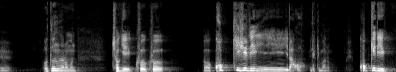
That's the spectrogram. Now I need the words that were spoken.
예. 어떤 사람은 저기 그, 그, 어, 코끼리라고 이렇게 말하면 코끼리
